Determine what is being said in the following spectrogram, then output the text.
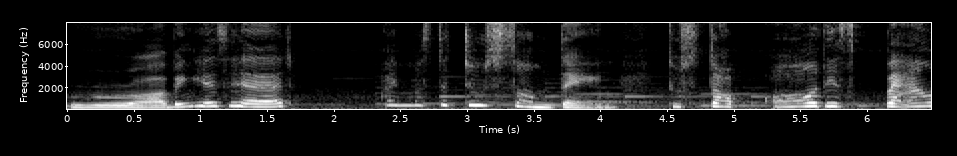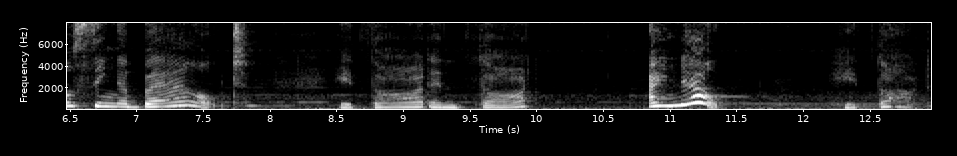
rubbing his head. I must do something to stop all this bouncing about. He thought and thought. I know, he thought.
